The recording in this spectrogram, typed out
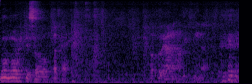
More, more kiss all. Okay. Hopefully I don't have to clean up.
